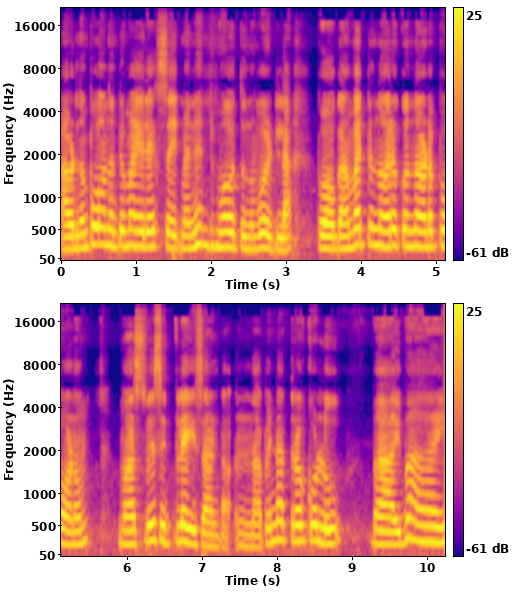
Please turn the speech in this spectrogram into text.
അവിടെ നിന്ന് പോന്നിട്ടും ആ ഒരു എക്സൈറ്റ്മെന്റ് എന്റെ മുഖത്തൊന്നും പോയിട്ടില്ല. പോകാൻ പറ്റുന്നവരൊക്കെ ഒന്ന് അവിടെ പോകണം മസ്റ്റ് വിസിറ്റ് പ്ലേസ് ആണ് കേട്ടോ എന്നാൽ പിന്നെ അത്രയൊക്കെ ഉള്ളൂ. ബായ് ബായ്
